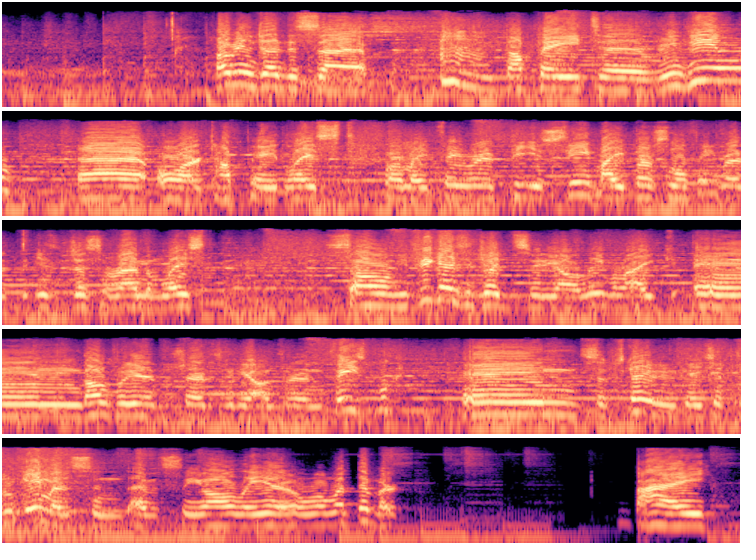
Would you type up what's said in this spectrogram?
Hope you enjoyed this uh, top 8 uh, review. Uh, or top 8 list for my favorite PS3. My personal favorite is just a random list. So if you guys enjoyed this video, leave a like and don't forget to share this video on Twitter and Facebook and subscribe if you guys are true gamers and I will see you all later or whatever. 拜。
